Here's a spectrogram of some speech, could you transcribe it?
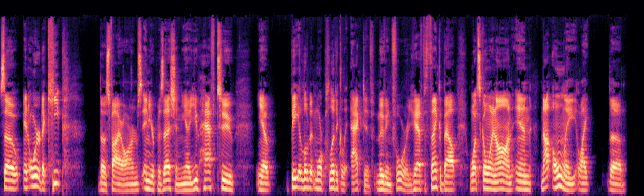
So in order to keep those firearms in your possession, you know, you have to, you know, be a little bit more politically active moving forward. You have to think about what's going on in not only like the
